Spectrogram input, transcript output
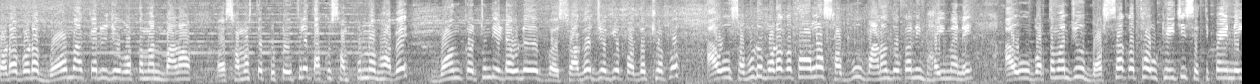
বড় বড় বম আকারে যে বর্তমান বাণ সমস্ত ফুটাউলে তাকে সম্পূর্ণ ভাবে বন্ধ করছেন এটা গোটে স্বাগতযোগ্য পদক্ষেপ আউ সবুঠ বড় কথা হল সবু বাণ দোকানী ভাই মানে আউ বর্তমান যে বর্ষা কথা উঠেছি সেপাই নেই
